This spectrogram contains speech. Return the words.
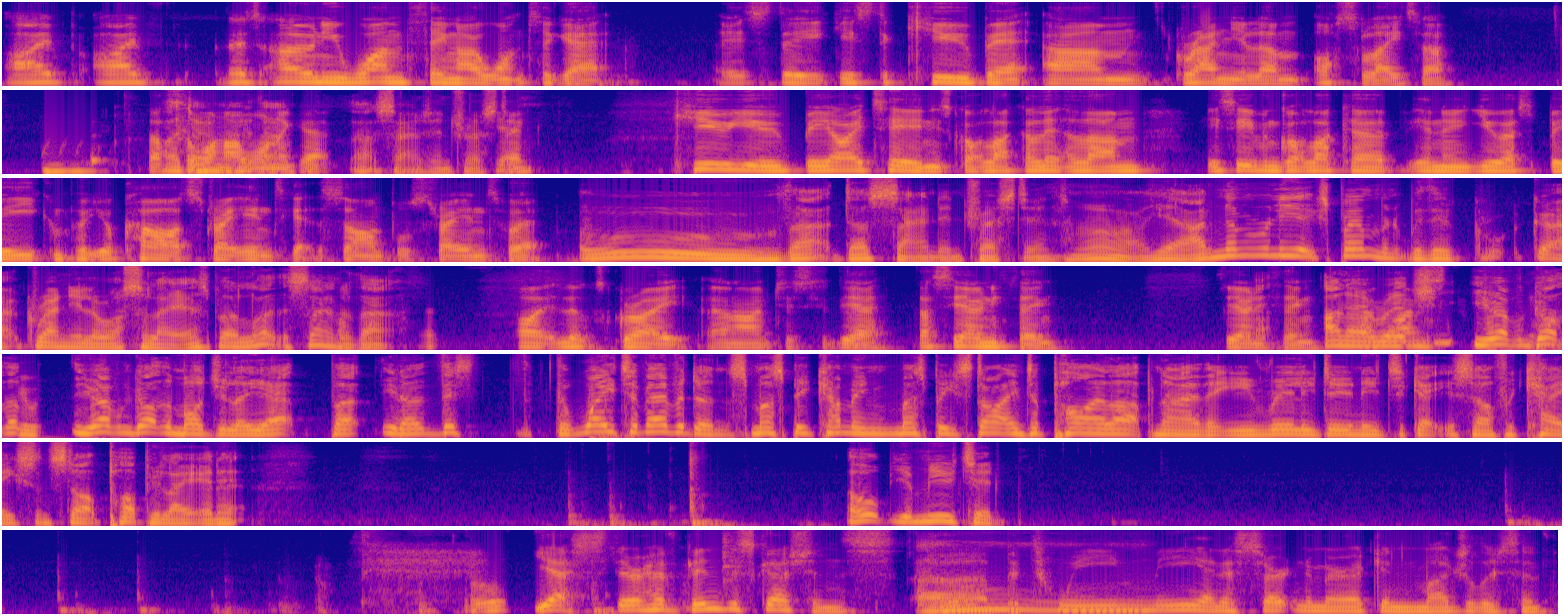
I've I've there's only one thing I want to get. It's the it's the qubit um, granular oscillator. That's the one I want to get. That sounds interesting. Q U B I T, and it's got like a little um. It's even got like a in a USB. You can put your card straight in to get the sample straight into it. Ooh, that does sound interesting. Oh, yeah. I've never really experimented with the gr- gr- granular oscillators, but I like the sound of that. Oh, it looks great, and I'm just yeah. That's the only thing. The only thing. I know, I'm- I'm- You haven't got the you haven't got the modular yet, but you know this. The weight of evidence must be coming, must be starting to pile up now that you really do need to get yourself a case and start populating it. Oh, you're muted. Yes, there have been discussions uh, between me and a certain American modular synth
